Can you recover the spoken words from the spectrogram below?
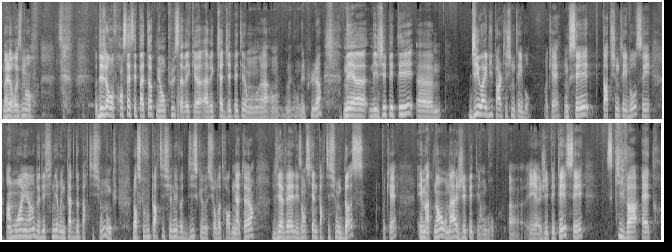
malheureusement, déjà en français c'est pas top, mais en plus avec, euh, avec ChatGPT, on n'est plus là. Mais, euh, GPT, GOID Partition Table. Donc c'est partition table, c'est un moyen de définir une table de partition. Donc lorsque vous partitionnez votre disque sur votre ordinateur, il y avait les anciennes partitions DOS, et maintenant, on a GPT en gros. Euh, et euh, GPT, c'est ce qui va être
